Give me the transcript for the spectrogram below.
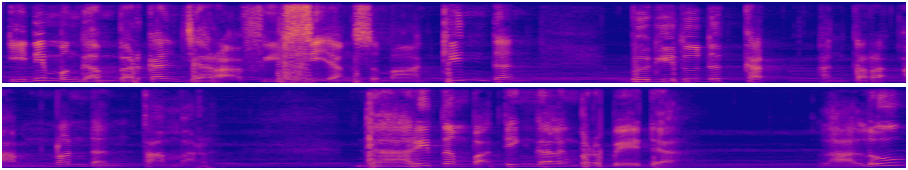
Ini menggambarkan jarak fisik yang semakin dan begitu dekat antara Amnon dan Tamar. Dari tempat tinggal yang berbeda, lalu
